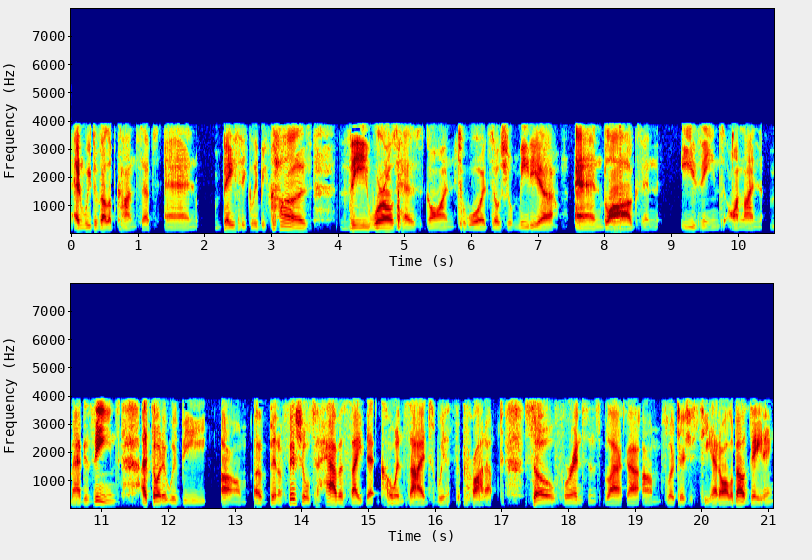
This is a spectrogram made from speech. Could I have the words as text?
and we develop concepts. And basically because the world has gone towards social media and blogs and e-zines, online magazines, I thought it would be um, beneficial to have a site that coincides with the product. So, for instance, Black uh, um, Flirtatious Tea had all about dating,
